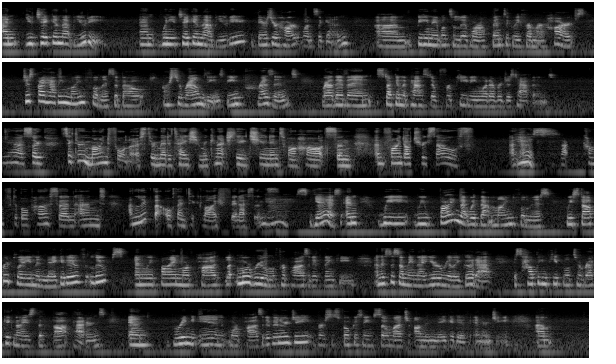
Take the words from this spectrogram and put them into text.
And you take in that beauty. And when you take in that beauty, there's your heart once again. Um, being able to live more authentically from our hearts just by having mindfulness about our surroundings, being present rather than stuck in the past of repeating whatever just happened. Yeah, so so through mindfulness, through meditation, we can actually tune into our hearts and and find our true selves. And yes. That comfortable person and and live that authentic life in essence. Yes. Yes. And we we find that with that mindfulness, we stop replaying the negative loops and we find more pos- more room for positive thinking. And this is something that you're really good at is helping people to recognize the thought patterns and bring in more positive energy versus focusing so much on the negative energy. Um,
